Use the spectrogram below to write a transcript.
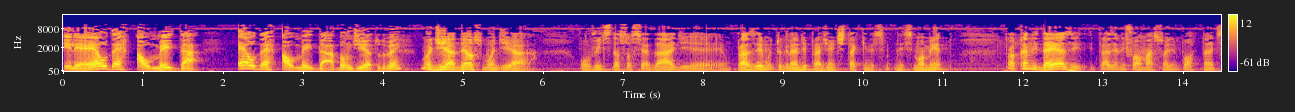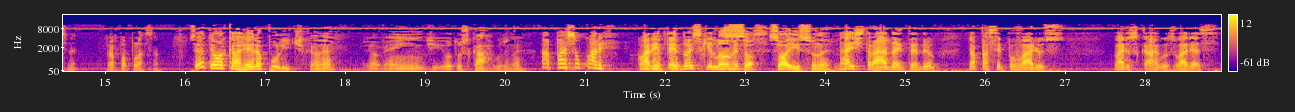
Ele é Helder Almeida. Helder Almeida, bom dia, tudo bem? Bom dia, Adelso, bom dia, ouvintes da sociedade. É um prazer muito grande para a gente estar aqui nesse, nesse momento, trocando ideias e, e trazendo informações importantes né, para a população. Você já tem uma carreira política, né? Já vem de outros cargos, né? Rapaz, são 40, 42 quilômetros. Só, só isso, né? Na estrada, entendeu? Já passei por vários, vários cargos, várias.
